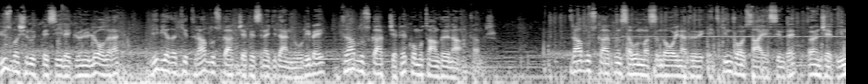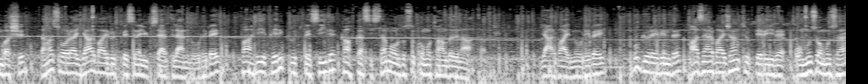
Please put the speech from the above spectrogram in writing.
yüzbaşı rütbesiyle gönüllü olarak Libya'daki Trablusgarp cephesine giden Nuri Bey, Trablusgarp cephe komutanlığına atanır. Trablusgarp'ın savunmasında oynadığı etkin rol sayesinde önce binbaşı, daha sonra yarbay rütbesine yükseltilen Nuri Bey, Fahri Ferik rütbesiyle Kafkas İslam Ordusu komutanlığına atanır. Yarbay Nuri Bey, bu görevinde Azerbaycan Türkleriyle omuz omuza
